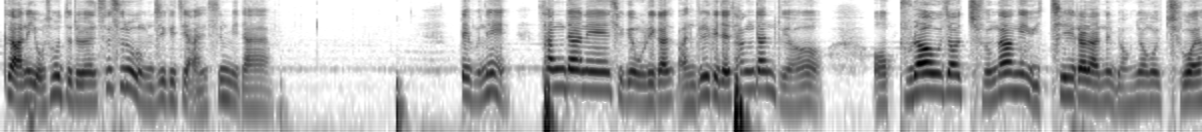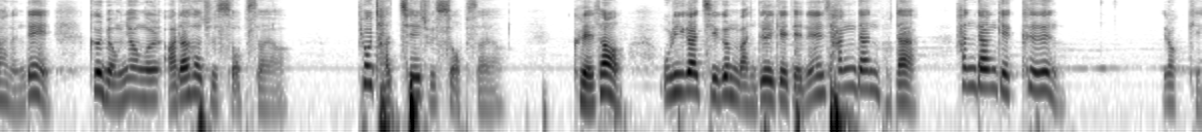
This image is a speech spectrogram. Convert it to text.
그 안에 요소들은 스스로 움직이지 않습니다. 때문에 상단에 지금 우리가 만들게 될 상단도요. 어, 브라우저 중앙에 위치해라라는 명령을 주어야 하는데 그 명령을 알아서 줄 수 없어요. 표 자체에 줄 수 없어요. 그래서 우리가 지금 만들게 되는 상단보다 한 단계 큰 이렇게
